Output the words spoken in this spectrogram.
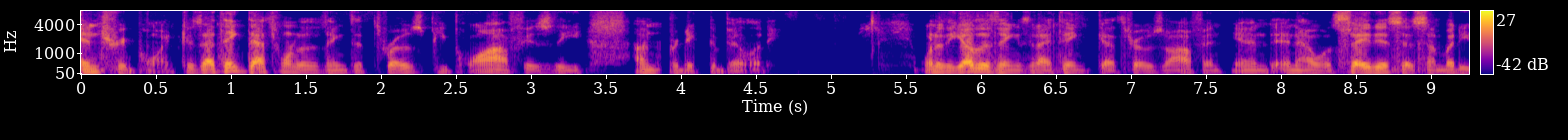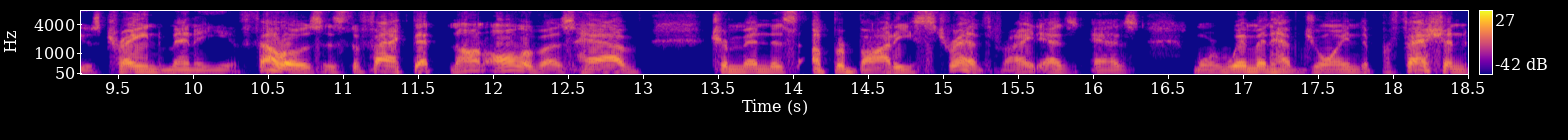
entry point. Because I think that's one of the things that throws people off is the unpredictability. One of the other things that I think uh, throws off, and, and, and I will say this as somebody who's trained many fellows, is the fact that not all of us have tremendous upper body strength, right? As, as more women have joined the profession,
